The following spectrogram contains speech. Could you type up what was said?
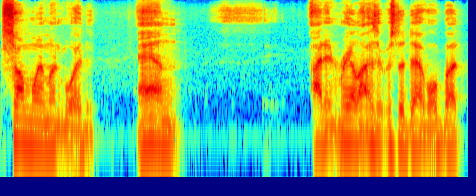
some women would. And I didn't realize it was the devil, but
